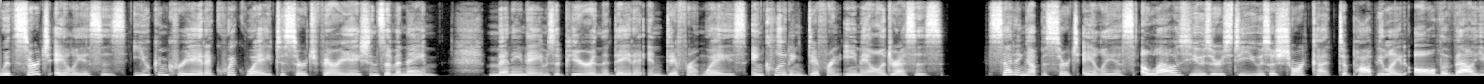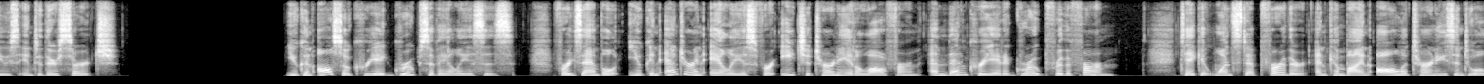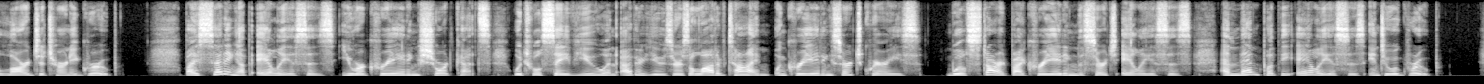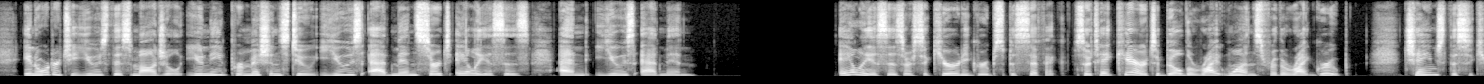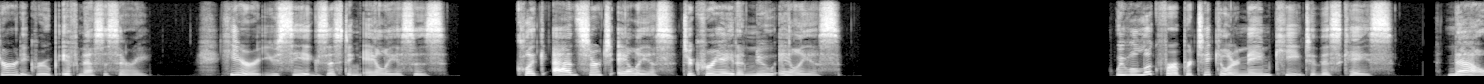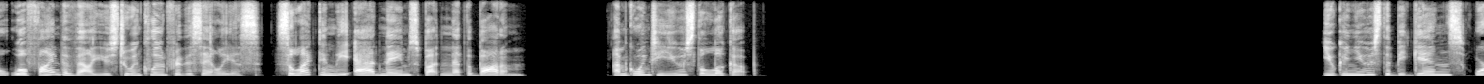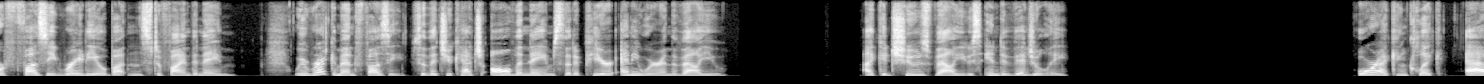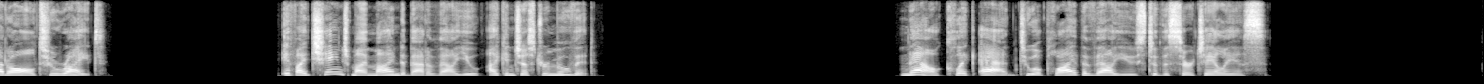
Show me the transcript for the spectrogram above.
With search aliases, you can create a quick way to search variations of a name. Many names appear in the data in different ways, including different email addresses. Setting up a search alias allows users to use a shortcut to populate all the values into their search. You can also create groups of aliases. For example, you can enter an alias for each attorney at a law firm and then create a group for the firm. Take it one step further and combine all attorneys into a large attorney group. By setting up aliases, you are creating shortcuts, which will save you and other users a lot of time when creating search queries. We'll start by creating the search aliases and then put the aliases into a group. In order to use this module, you need permissions to Use Admin Search Aliases and Use Admin. Aliases are security group specific, so take care to build the right ones for the right group. Change the security group if necessary. Here you see existing aliases. Click Add Search Alias to create a new alias. We will look for a particular name key to this case. Now we'll find the values to include for this alias, selecting the Add Names button at the bottom. I'm going to use the lookup. You can use the begins or fuzzy radio buttons to find the name. We recommend fuzzy so that you catch all the names that appear anywhere in the value. I could choose values individually, or I can click Add All to Right. If I change my mind about a value, I can just remove it. Now click Add to apply the values to the search alias.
